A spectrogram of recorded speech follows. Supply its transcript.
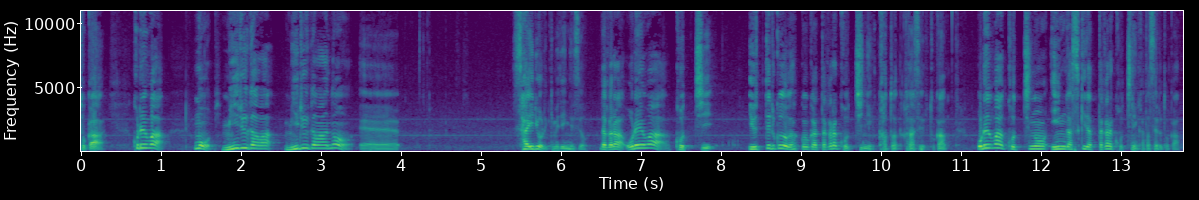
とかこれはもう見る側見る側の、えー、裁量で決めていいんですよ。だから俺はこっち言ってることがかっこよかったからこっちに勝たせるとか俺はこっちの韻が好きだったからこっちに勝たせるとか。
